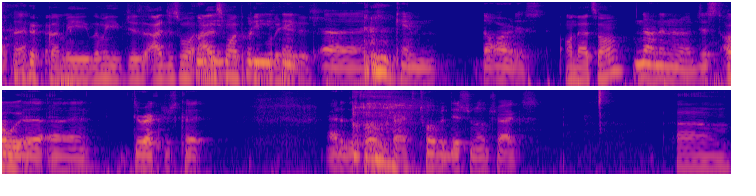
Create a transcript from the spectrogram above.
okay. Let me let me just I just want Who I just you- want the who do you people to hear think, this Uh, came the artist? on that song. No, no, no, no. Just Oh, on wait. the uh, director's cut. Out of the twelve tracks, twelve additional tracks. Um,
